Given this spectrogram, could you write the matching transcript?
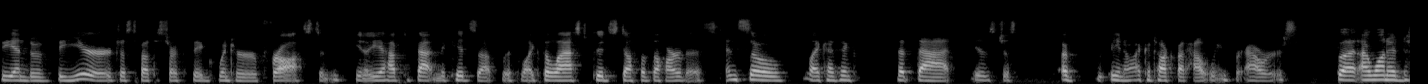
the end of the year just about to start the big winter frost. And you know you have to fatten the kids up with like the last good stuff of the harvest. And so like i think that that is just a you know i could talk about halloween for hours but i wanted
